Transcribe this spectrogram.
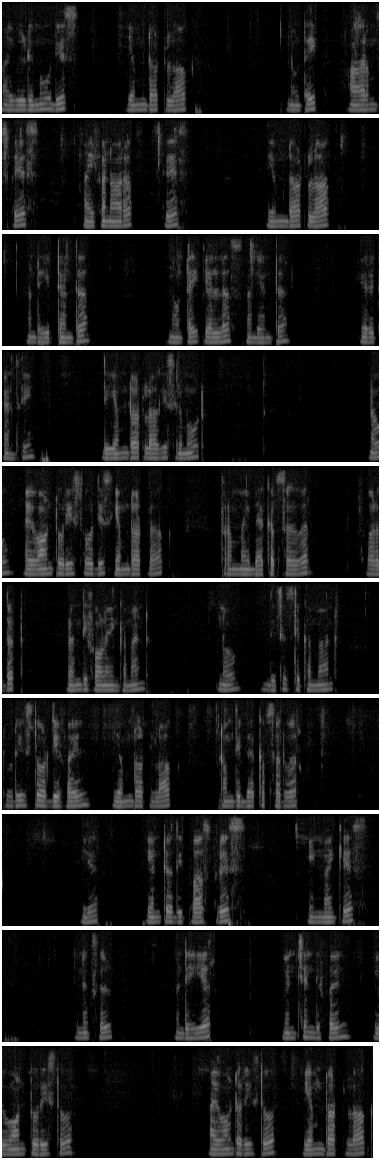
I will remove this yum.log. Now type rm space hyphen rf space yum.log and hit enter. Now type ls and enter. Here you can see the yum.log is removed. Now I want to restore this yum.log from my backup server. For that run the following command. Now this is the command to restore the file yum.log from the backup server. Here enter the passphrase in my case Linux help and here mention the file you want to restore. I want to restore yum.log.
